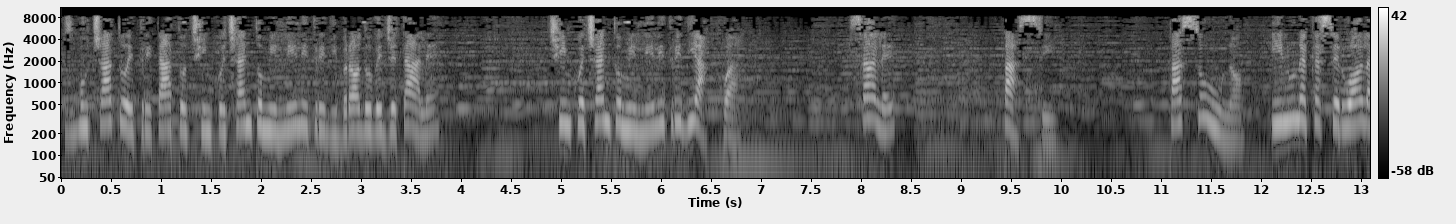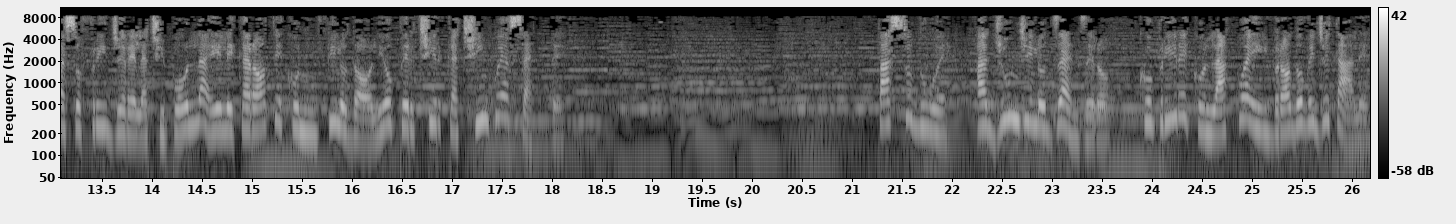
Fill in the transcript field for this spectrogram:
sbucciato e tritato 500 ml di brodo vegetale. 500 ml di acqua. Sale. Passi. Passo 1. In una casseruola soffriggere la cipolla e le carote con un filo d'olio per circa 5 a 7. Passo 2. Aggiungi lo zenzero. Coprire con l'acqua e il brodo vegetale.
